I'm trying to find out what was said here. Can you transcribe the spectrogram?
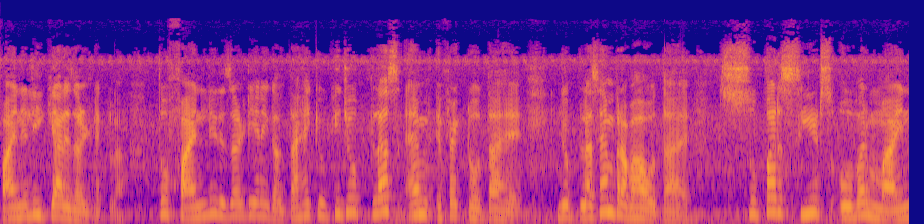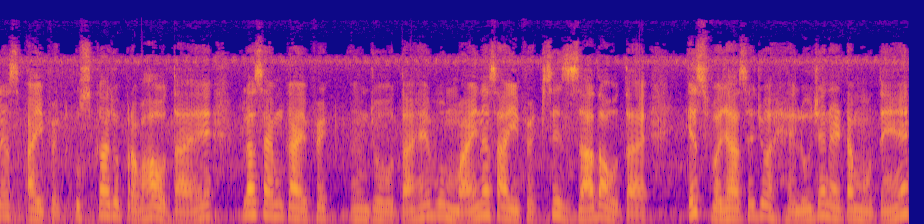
फाइनली क्या रिज़ल्ट निकला? तो फाइनली रिज़ल्ट ये निकलता है क्योंकि जो प्लस एम इफ़ेक्ट होता है, जो प्लस एम प्रभाव होता है supersedes over minus I effect उसका जो प्रभाव होता है प्लस एम का इफ़ेक्ट जो होता है, वो माइनस आई इफ़ेक्ट से ज़्यादा होता है। इस वजह से जो हेलोजन एटम होते हैं,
